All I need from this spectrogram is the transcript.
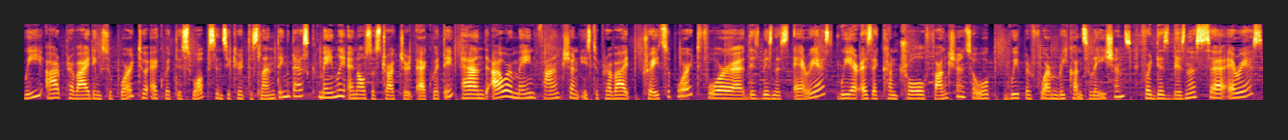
we are providing support to equity swaps and securities lending desk mainly, and also structured equity. And our main function is to provide trade support for uh, these business areas. We are as a control function, so we perform reconciliations for these business uh, areas,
